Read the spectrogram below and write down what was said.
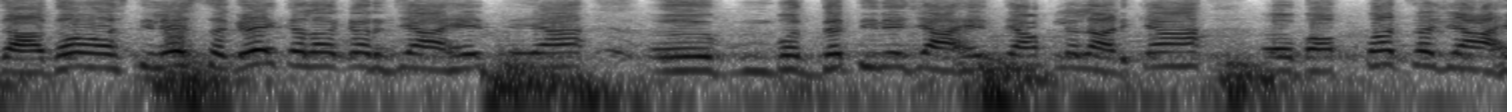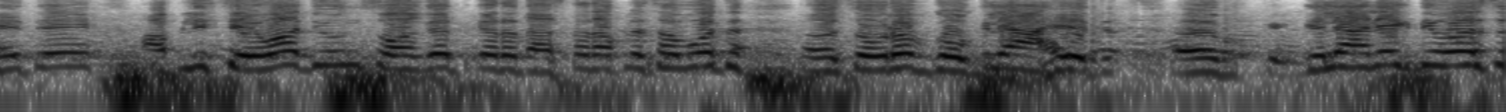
जाधव असतील हे सगळे कलाकार जे आहेत ते या पद्धतीने जे आहेत ते आपल्या लाडक्या बाप्पाचं जे आहे ते आपली सेवा देऊन स्वागत करत असतात. आपल्यासोबत सौरभ गोखले आहेत. गेले अनेक दिवस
